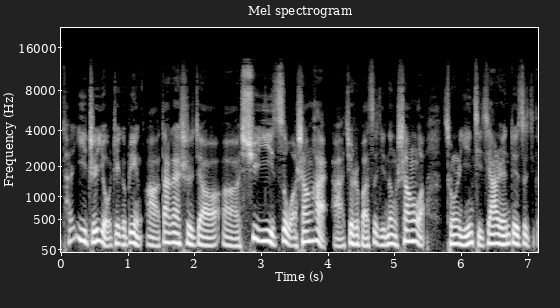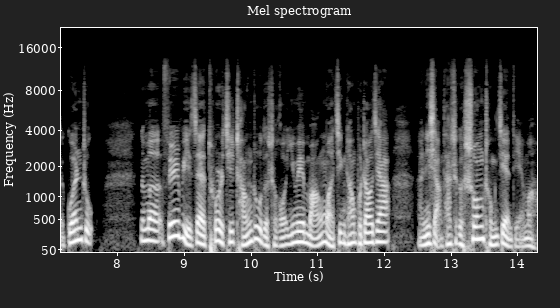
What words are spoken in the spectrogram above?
他一直有这个病啊，大概是叫呃蓄意自我伤害啊，就是把自己弄伤了，从而引起家人对自己的关注。那么菲尔比在土耳其常住的时候，因为忙嘛，经常不着家啊。你想，他是个双重间谍嘛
